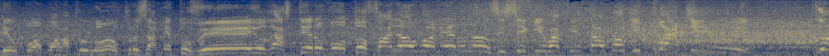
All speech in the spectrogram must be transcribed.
Deu boa bola pro Luan, cruzamento veio, rasteiro voltou, falhou o goleiro, lance seguiu, vai pintar o gol de empate! Gol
